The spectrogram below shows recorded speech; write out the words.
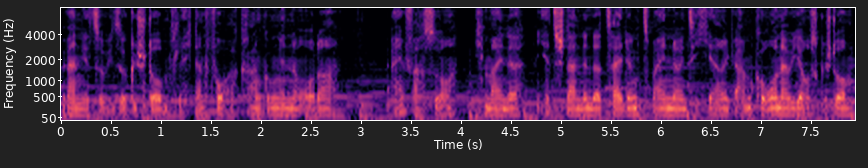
Werden jetzt sowieso gestorben, vielleicht an Vorerkrankungen oder Einfach so. Ich meine, jetzt stand in der Zeitung 92-Jährige am Coronavirus gestorben.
